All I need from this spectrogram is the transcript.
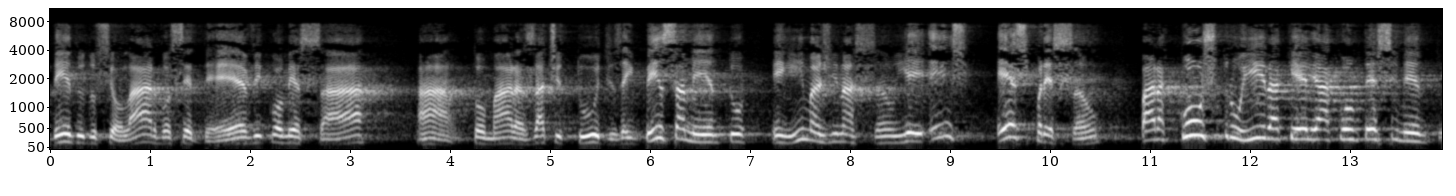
dentro do seu lar, você deve começar a tomar as atitudes em pensamento, em imaginação e em expressão para construir aquele acontecimento.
